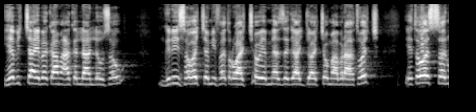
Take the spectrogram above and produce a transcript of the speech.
ይሄ ብቻ ይበቃም አቅል ላለው ሰው እንግዲህ ሰዎች የሚፈጥሯቸው የሚያዘጋጇቸው ማብራቶች የተወሰኑ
